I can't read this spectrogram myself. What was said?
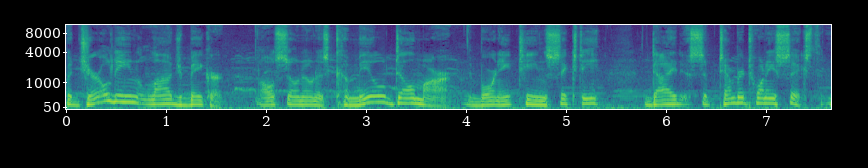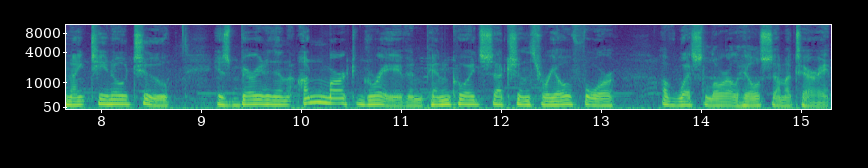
But Geraldine Lodge Baker, also known as Camille Delmar, born 1860, died September 26, 1902, is buried in an unmarked grave in Pencoed Section 304 of West Laurel Hill Cemetery.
